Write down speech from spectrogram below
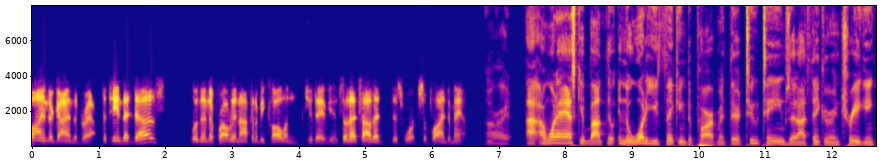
find their guy in the draft. The team that does, well, then they're probably not going to be calling Jadeveon. So that's how that this works: supply and demand. All right. I, I want to ask you about the in the what are you thinking department. There are two teams that I think are intriguing.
